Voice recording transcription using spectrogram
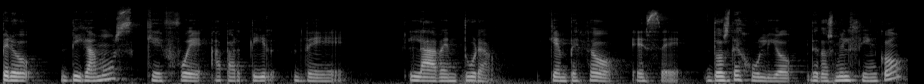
pero digamos que fue a partir de la aventura que empezó ese 2 de julio de 2005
